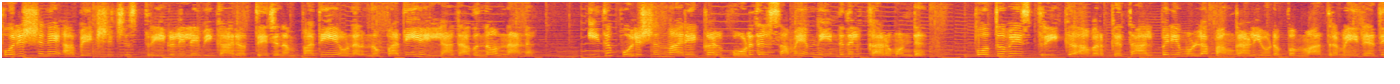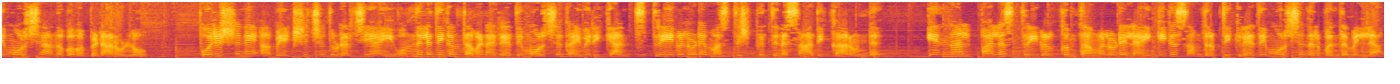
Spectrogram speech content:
പുരുഷനെ അപേക്ഷിച്ച് സ്ത്രീകളിലെ വികാരോത്തേജനം പതിയെ ഉണർന്നു പതിയെ ഇല്ലാതാകുന്ന ഒന്നാണ്. ഇത് പുരുഷന്മാരെക്കാൾ കൂടുതൽ സമയം നീണ്ടു നിൽക്കാറുമുണ്ട്. പൊതുവെ സ്ത്രീക്ക് അവർക്ക് താല്പര്യമുള്ള പങ്കാളിയോടൊപ്പം മാത്രമേ രതിമൂർച്ച അനുഭവപ്പെടാറുള്ളൂ. പുരുഷനെ അപേക്ഷിച്ച് തുടർച്ചയായി ഒന്നിലധികം തവണ രതിമൂർച്ച കൈവരിക്കാൻ സ്ത്രീകളുടെ മസ്തിഷ്കത്തിന് സാധിക്കാറുണ്ട്. എന്നാൽ പല സ്ത്രീകൾക്കും തങ്ങളുടെ ലൈംഗിക സംതൃപ്തിക്ക് രതിമൂർച്ച നിർബന്ധമില്ല.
